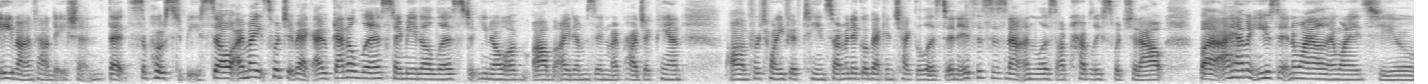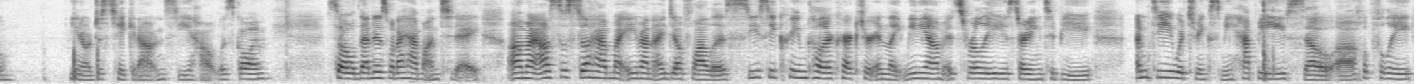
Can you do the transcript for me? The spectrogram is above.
Avon foundation that's supposed to be. So I might switch it back. I've got a list. I made a list, you know, of all the items in my project pan um, for 2015. So I'm going to go back and check the list. And if this is not on the list, I'll probably switch it out. But I haven't used it in a while and I wanted to, you know, just take it out and see how it was going. So that is what I have on today. Um, I also still have my Avon Ideal Flawless CC Cream Color Corrector in light medium. It's really starting to be empty, which makes me happy. So uh, hopefully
